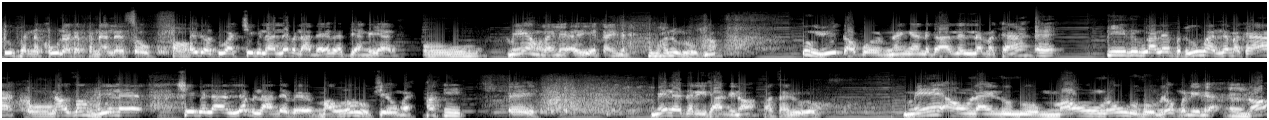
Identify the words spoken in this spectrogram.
သူ့ဖက်နဲ့ခိုးလာတဲ့ဖက်နဲ့လည်းစုံအဲ့တော့ तू ကခြေပလာလက်ပလာနဲ့ပဲပြန်ခဲ့ရတယ်ဩမင်းအောင်လိုင်းလည်းအဲ့ဒီအတိုင်းပဲဘာလို့လို့နော်သူ့ရွေးကောက်ပွဲနိုင်ငံတကာလည်းလက်မခံအဲပြည်သူကလည်းဘယ်သူမှလက်မခံနောက်ဆုံးဒင်းလဲခြေပလာလက်ပလာနဲ့ပဲမောင်လုံးလို့ဖြစ်အောင်မယ်ဟာအေးမင်းလည်းတတိထားနေနော်ဘာဆိုင်လို့တော့မင်းအောင်လိုင်းလူလူမောင်လုံးလူလူလုံးမနေနဲ့နော်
